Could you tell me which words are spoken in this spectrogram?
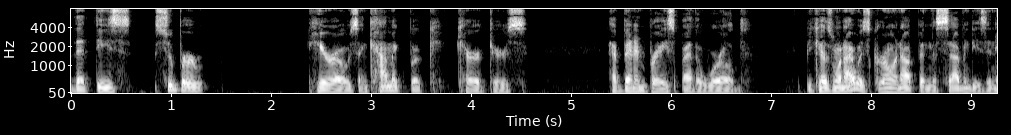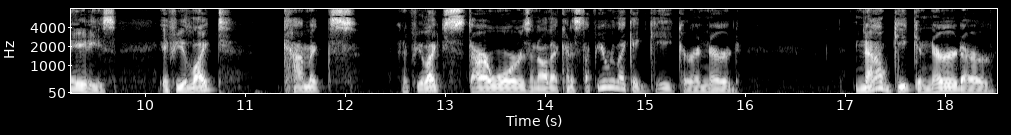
that these superheroes and comic book characters have been embraced by the world. Because when I was growing up in the 70s and 80s, if you liked comics and if you liked Star Wars and all that kind of stuff, you were like a geek or a nerd. Now, geek and nerd are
